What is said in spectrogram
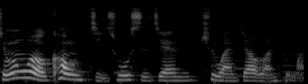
请问我有空挤出时间去玩交友软体吗？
